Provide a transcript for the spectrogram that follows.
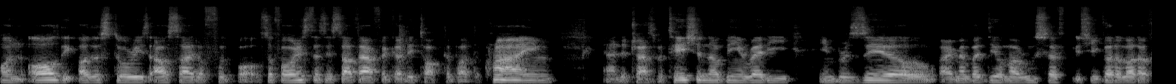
on all the other stories outside of football. So, for instance, in South Africa, they talked about the crime and the transportation not being ready. In Brazil, I remember Dilma Rousseff, she got a lot of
